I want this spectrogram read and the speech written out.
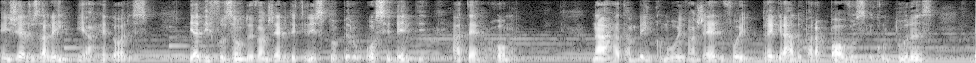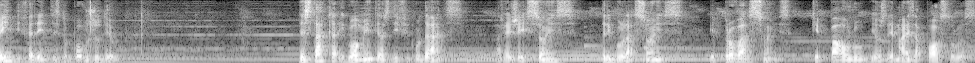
em Jerusalém e arredores, e a difusão do Evangelho de Cristo pelo Ocidente até Roma. Narra também como o Evangelho foi pregado para povos e culturas bem diferentes do povo judeu. Destaca igualmente as dificuldades, as rejeições, tribulações e provações que Paulo e os demais apóstolos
